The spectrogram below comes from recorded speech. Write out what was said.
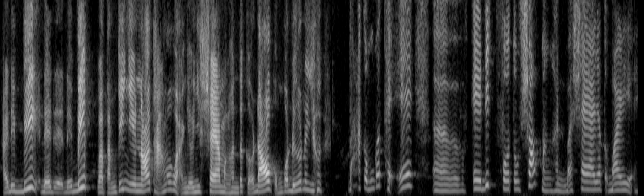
hãy đi biết để để, để biết. Và thậm chí như nói thẳng với bạn giờ như xe màn hình tới cỡ đó cũng có đứa nó bà cũng có thể uh, edit photoshop màn hình bà share cho tụi bay vậy.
